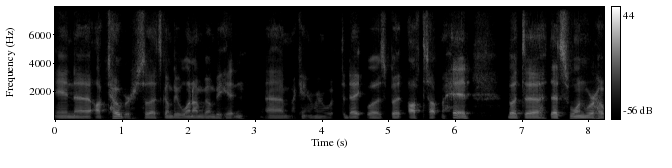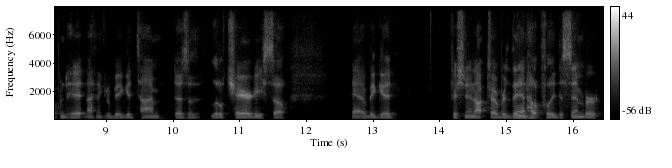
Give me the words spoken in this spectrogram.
in uh, October, so that's going to be one I'm going to be hitting. Um, I can't remember what the date was, but off the top of my head, but uh, that's one we're hoping to hit, and I think it'll be a good time. Does a little charity, so yeah, it'll be good. Fishing in October, then hopefully December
